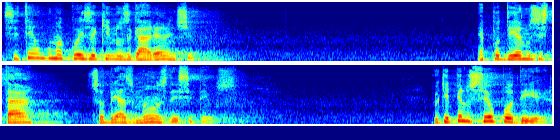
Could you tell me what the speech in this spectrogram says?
Se tem alguma coisa que nos garante, é podermos estar sobre as mãos desse Deus. Porque pelo seu poder,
